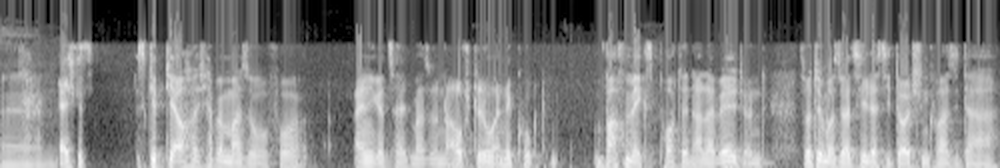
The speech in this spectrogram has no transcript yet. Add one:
Ähm, Ehrlich gesagt, es gibt ja auch, ich habe ja mal so vor einiger Zeit mal so eine Aufstellung angeguckt, Waffenexporte in aller Welt und es wird immer so erzählt, dass die Deutschen quasi da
